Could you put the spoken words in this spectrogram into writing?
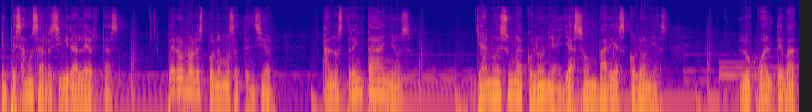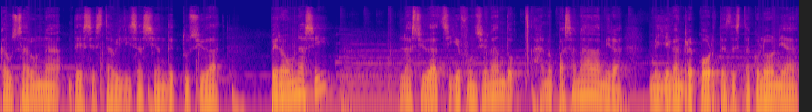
empezamos a recibir alertas, pero no les ponemos atención. A los 30 años ya no es una colonia, ya son varias colonias, lo cual te va a causar una desestabilización de tu ciudad. Pero aún así, la ciudad sigue funcionando. Ah, no pasa nada, mira, me llegan reportes de esta colonia,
